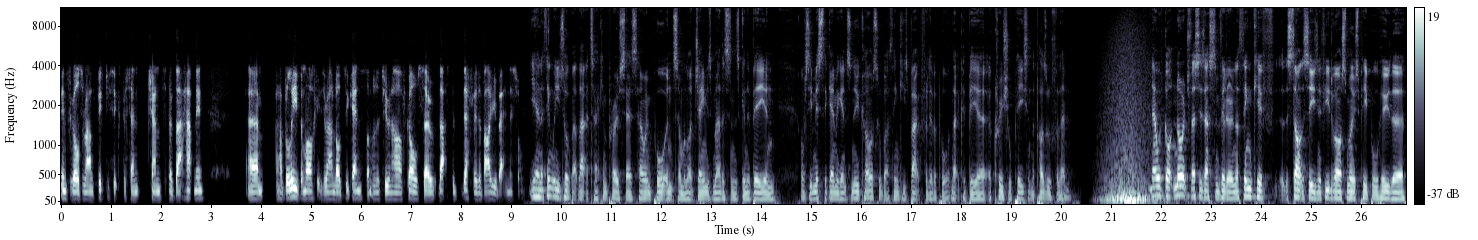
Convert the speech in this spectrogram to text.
Infogol's around 56% chance of that happening. Um, and I believe the market is around odds against on under two and a half goals. So that's the, definitely the value bet in this one. Yeah, and I think when you talk about that attacking process, how important someone like James Maddison is going to be, and obviously missed the game against Newcastle, but I think he's back for Liverpool, and that could be a, a crucial piece in the puzzle for them. Now we've got Norwich versus Aston Villa, and I think if at the start of the season, if you'd have asked most people who the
